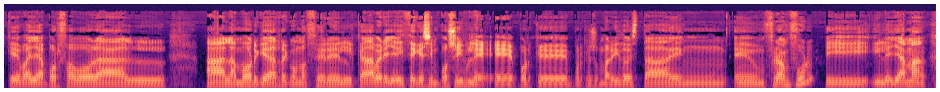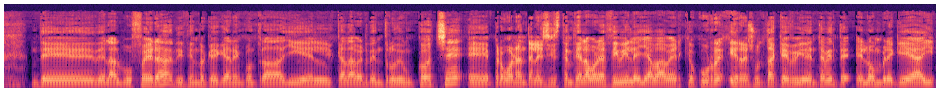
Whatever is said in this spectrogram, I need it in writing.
que vaya por favor al a la morgue a reconocer el cadáver. Ella dice que es imposible eh, porque, porque su marido está en, en Frankfurt y, le llaman de, de la albufera diciendo que, que han encontrado allí el cadáver dentro de un coche. eh, pero bueno, ante la existencia de la Guardia Civil, ella va a ver qué ocurre y resulta que, evidentemente, el hombre que hay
